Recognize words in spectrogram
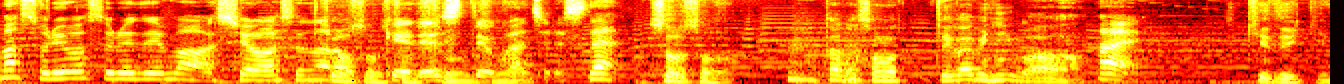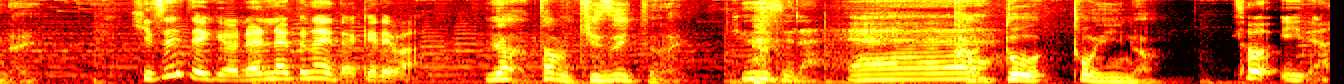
まあそれはそれでまあ幸せなら OK ですっていう感じですね。そうそう。ただそのの手紙にははい。気づいていない。気づいたけど連絡ないだけでは。いや多分気づいてない、気づいてない。へえ。たとといいな。そういいな。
